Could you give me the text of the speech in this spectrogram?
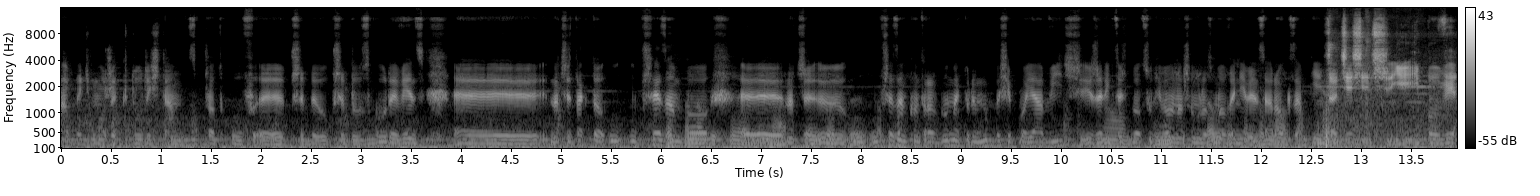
a być może któryś tam z przodków przybył, przybył z góry, więc e, znaczy tak to u, uprzedzam, bo e, znaczy uprzedzam kontrargument, który mógłby się pojawić, jeżeli ktoś by odsłuchiwał naszą rozmowę, nie wiem, za rok, za pięć, za dziesięć i, i powie,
